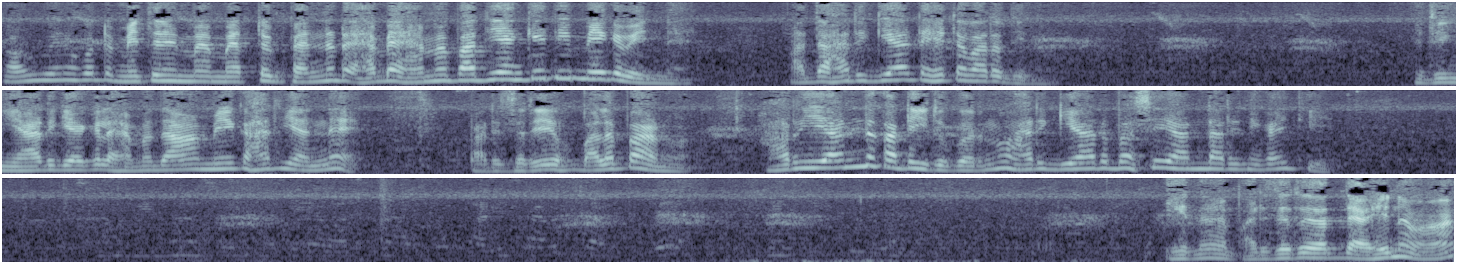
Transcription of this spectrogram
පහු වෙනකොට මෙතන මැට්ටම් පැන්නට හැබැයි හැම පදියන්කෙදී මේක වෙන්නේ නැහැ. අද හරි ගියාට හෙට වරදිනවා. ඉතින් යාට ගියා කියලා හැමදාම මේක හරියන්නේ නැහැ. පරිසරයේ බලපානවා. හරියන්න කටයුතු කරනවා. හරි ගියාට පස්සේ යන්න හරින එකයි තියෙන්නේ. ඒ තමයි පරිසරයත් ඇහෙනවා.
